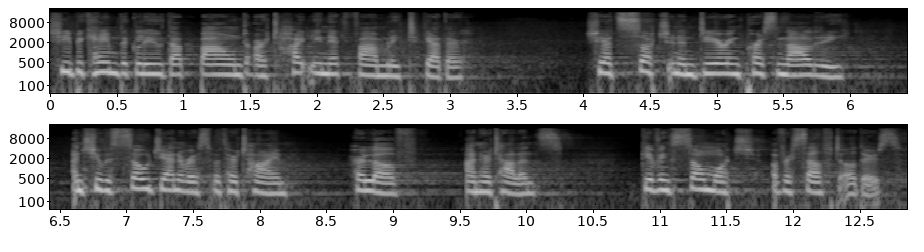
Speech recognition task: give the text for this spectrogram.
she became the glue that bound our tightly knit family together. She had such an endearing personality, and she was so generous with her time, her love, and her talents, giving so much of herself to others.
